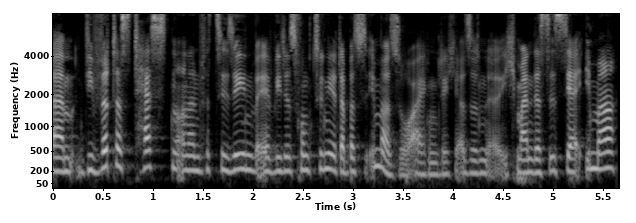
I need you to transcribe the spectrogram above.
Ähm, die wird das testen und dann wird sie sehen, wie das funktioniert. Aber es ist immer so eigentlich. Also ich meine, das ist ja immer,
